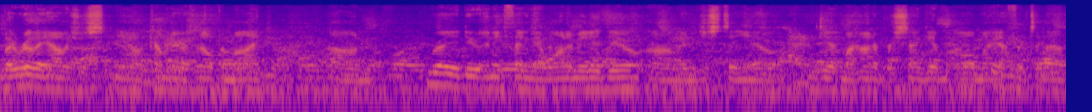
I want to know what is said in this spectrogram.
but really, I was just, you know, coming here with an open mind, um, ready to do anything they wanted me to do, um, and just to, you know, give my 100%, give all my effort to them.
